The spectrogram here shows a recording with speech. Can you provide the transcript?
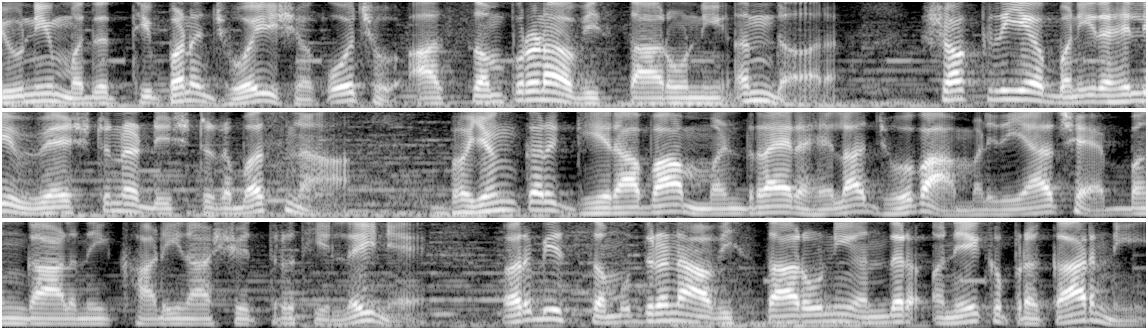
યુની મદદથી પણ જોઈ શકો છો. આ સંપૂર્ણ વિસ્તારોની અંદર સક્રિય બની રહેલી વેસ્ટર્ન ડિસ્ટર્બન્સના ભયંકર ઘેરાવા મંડરાઈ રહેલા જોવા મળી રહ્યા છે. બંગાળની ખાડીના ક્ષેત્રથી લઈને અરબી સમુદ્રના વિસ્તારોની અંદર અનેક પ્રકારની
